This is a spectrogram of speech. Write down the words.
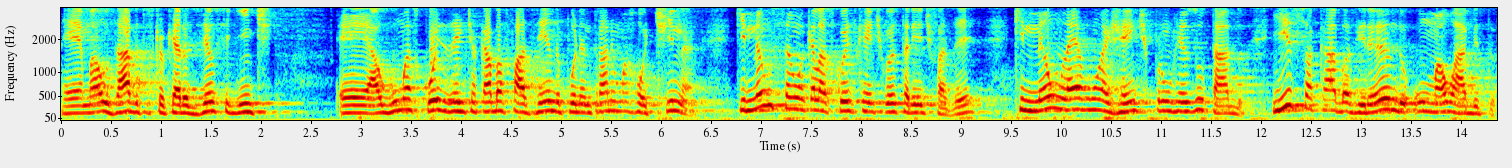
é, maus hábitos que eu quero dizer é o seguinte: é, algumas coisas a gente acaba fazendo por entrar em uma rotina que não são aquelas coisas que a gente gostaria de fazer, que não levam a gente para um resultado. E isso acaba virando um mau hábito.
